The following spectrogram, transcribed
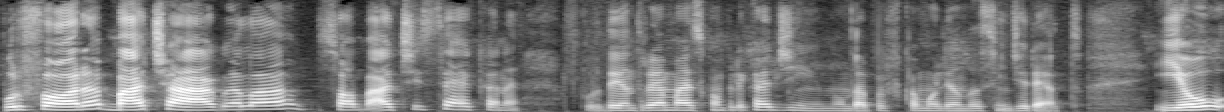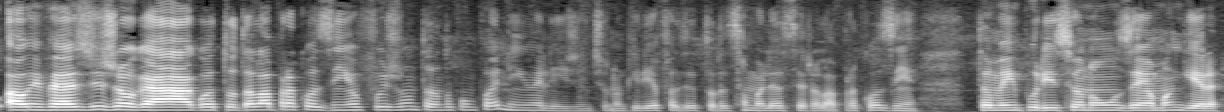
Por fora, bate a água, ela só bate e seca, né? Por dentro é mais complicadinho, não dá para ficar molhando assim direto. E eu, ao invés de jogar a água toda lá pra cozinha, eu fui juntando com um paninho ali, gente. Eu não queria fazer toda essa molhaceira lá pra cozinha. Também por isso eu não usei a mangueira.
